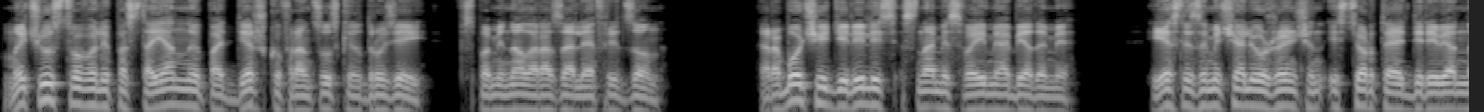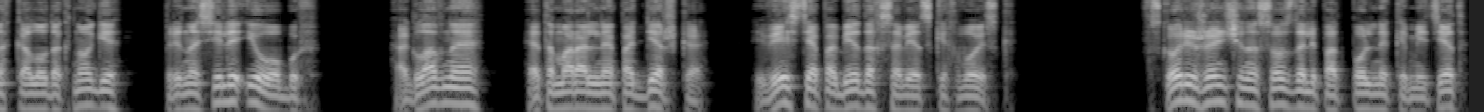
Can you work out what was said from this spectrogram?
«Мы чувствовали постоянную поддержку французских друзей», — вспоминала Розалия Фридзон. Рабочие делились с нами своими обедами. Если замечали у женщин истертые от деревянных колодок ноги, приносили и обувь. А главное — это моральная поддержка, вести о победах советских войск. Вскоре женщины создали подпольный комитет,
